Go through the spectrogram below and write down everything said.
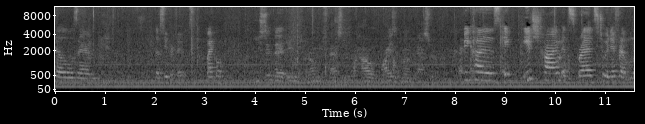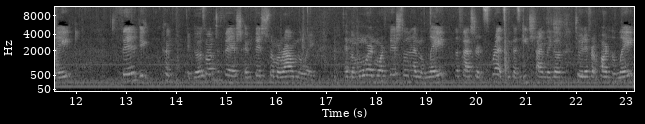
pills and the superfoods. Michael. You said that it was growing faster. Well, how? Why is it growing faster? Because it, each time it spreads to a different lake, it, it goes on to fish and fish swim around the lake. And the more and more fish that are in the lake, the faster it spreads because each time they go to a different part of the lake,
